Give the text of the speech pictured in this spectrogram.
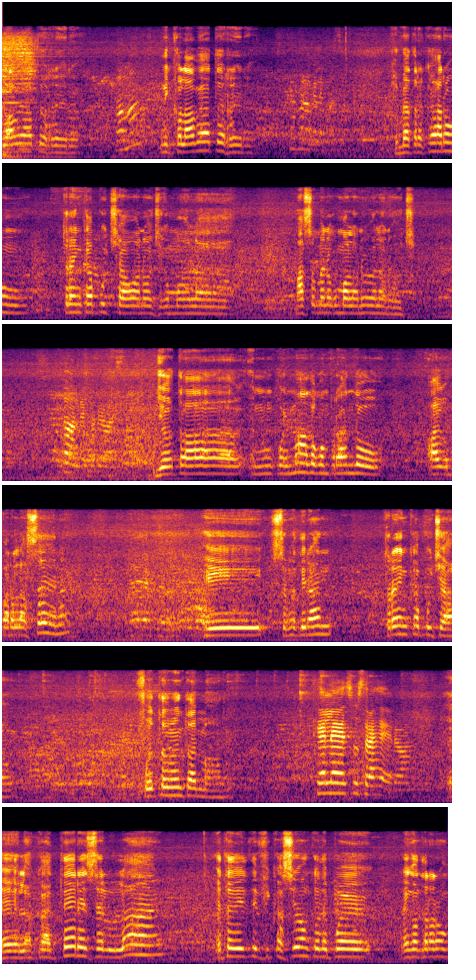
Nicolás Beato Herrera. ¿Cómo? Nicolás Beato Herrera. ¿Qué fue lo que le pasó? Que me atracaron tres encapuchados anoche, como a la, más o menos como a las nueve de la noche. ¿Dónde ocurrió eso? Yo estaba en un colmado comprando algo para la cena y se me tiran tres encapuchados, fuertemente armados. ¿Qué le sustrajeron? Eh, la cartera, el celular, esta identificación que después la encontraron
